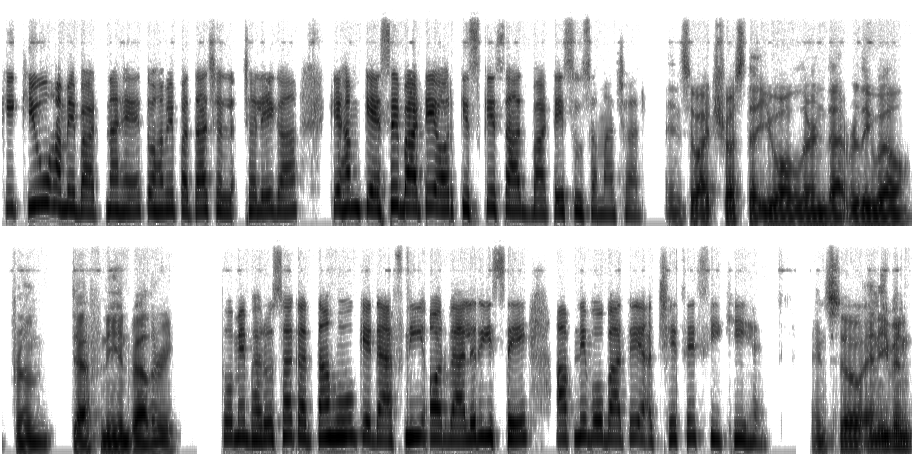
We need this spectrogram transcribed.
कि क्यों हमें बांटना है तो हमें पता चल, चलेगा कि हम कैसे बांटे और किसके साथ बांटे सुसमाचार। And so I trust that you all learn that really well from Daphne and Valerie तो मैं भरोसा करता हूँ कि डैफनी और वैलरी से आपने वो बातें अच्छे से सीखी है। And so and even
